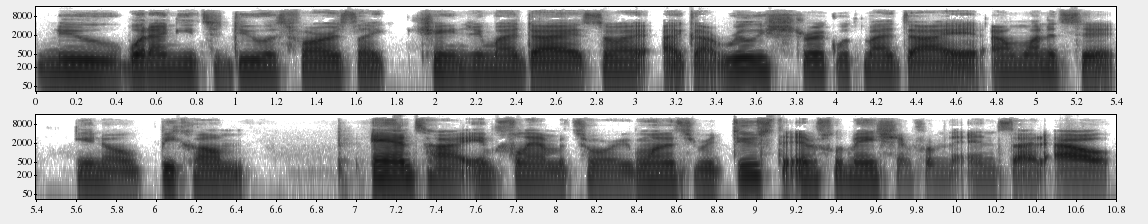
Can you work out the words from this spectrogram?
knew what I need to do as far as like changing my diet. So I, I got really strict with my diet. I wanted to, you know, become anti-inflammatory wanted to reduce the inflammation from the inside out.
